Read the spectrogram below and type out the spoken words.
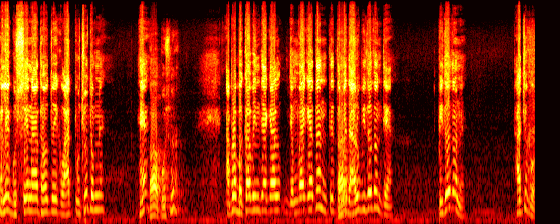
એટલે ગુસ્સે ના થાવ તો એક વાત પૂછું તમને? હે? હા પૂછ ને આપણે બકાબીન ત્યાં કાલ જમવા ગયા હતા ને તે તમે દારૂ પીધો હતો ને ત્યાં? પીધો હતો ને? સાચું કહો.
